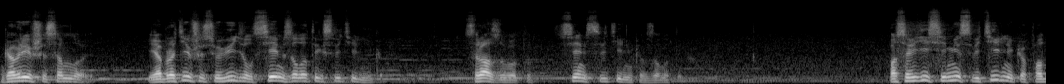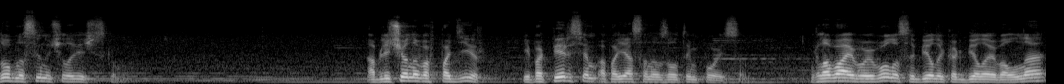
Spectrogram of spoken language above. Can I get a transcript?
говоривший со мной, и, обратившись, увидел семь золотых светильников. Сразу вот тут семь светильников золотых. Посреди семи светильников, подобно Сыну Человеческому, облеченного в падир и по персям опоясанного золотым поясом. Голова его и волосы белые, как белая волна,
